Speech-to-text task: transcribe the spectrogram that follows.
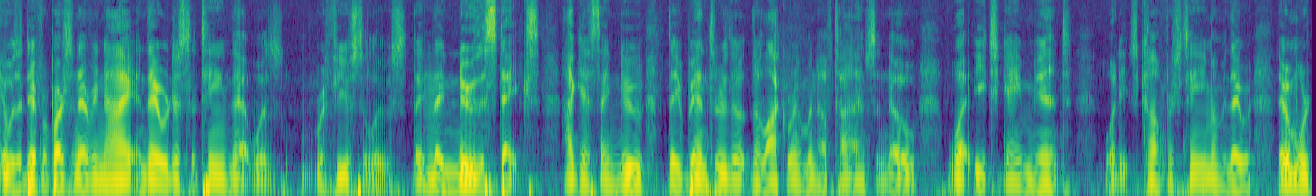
it was a different person every night, and they were just a team that was refused to lose. They Mm. they knew the stakes. I guess they knew they've been through the, the locker room enough times to know what each game meant, what each conference team. I mean, they were they were more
